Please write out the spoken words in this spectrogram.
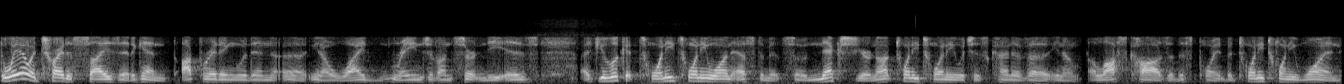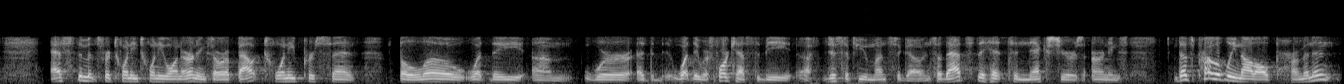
The way I would try to size it, again, operating within uh, you know wide range of uncertainty, is if you look at 2021 estimates, so next year, not 2020, which is kind of a you know a lost cause at this point but 2021 estimates for 2021 earnings are about 20 percent below what they um, were the, what they were forecast to be uh, just a few months ago, and so that's the hit to next year's earnings. That's probably not all permanent,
